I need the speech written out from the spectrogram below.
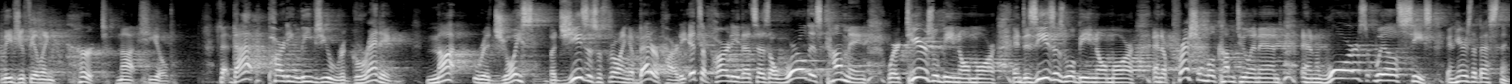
leaves you feeling hurt, not healed. That, that party leaves you regretting, not rejoicing. But Jesus is throwing a better party. It's a party that says a world is coming where tears will be no more, and diseases will be no more, and oppression will come to an end, and wars will cease. And here's the best thing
